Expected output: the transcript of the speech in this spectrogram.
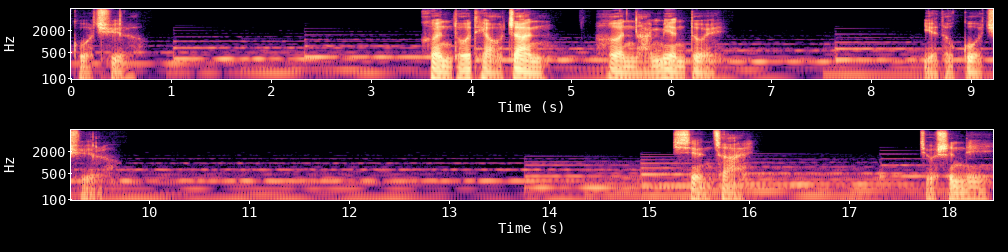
过去了。很多挑战很难面对，也都过去了。现在就是你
